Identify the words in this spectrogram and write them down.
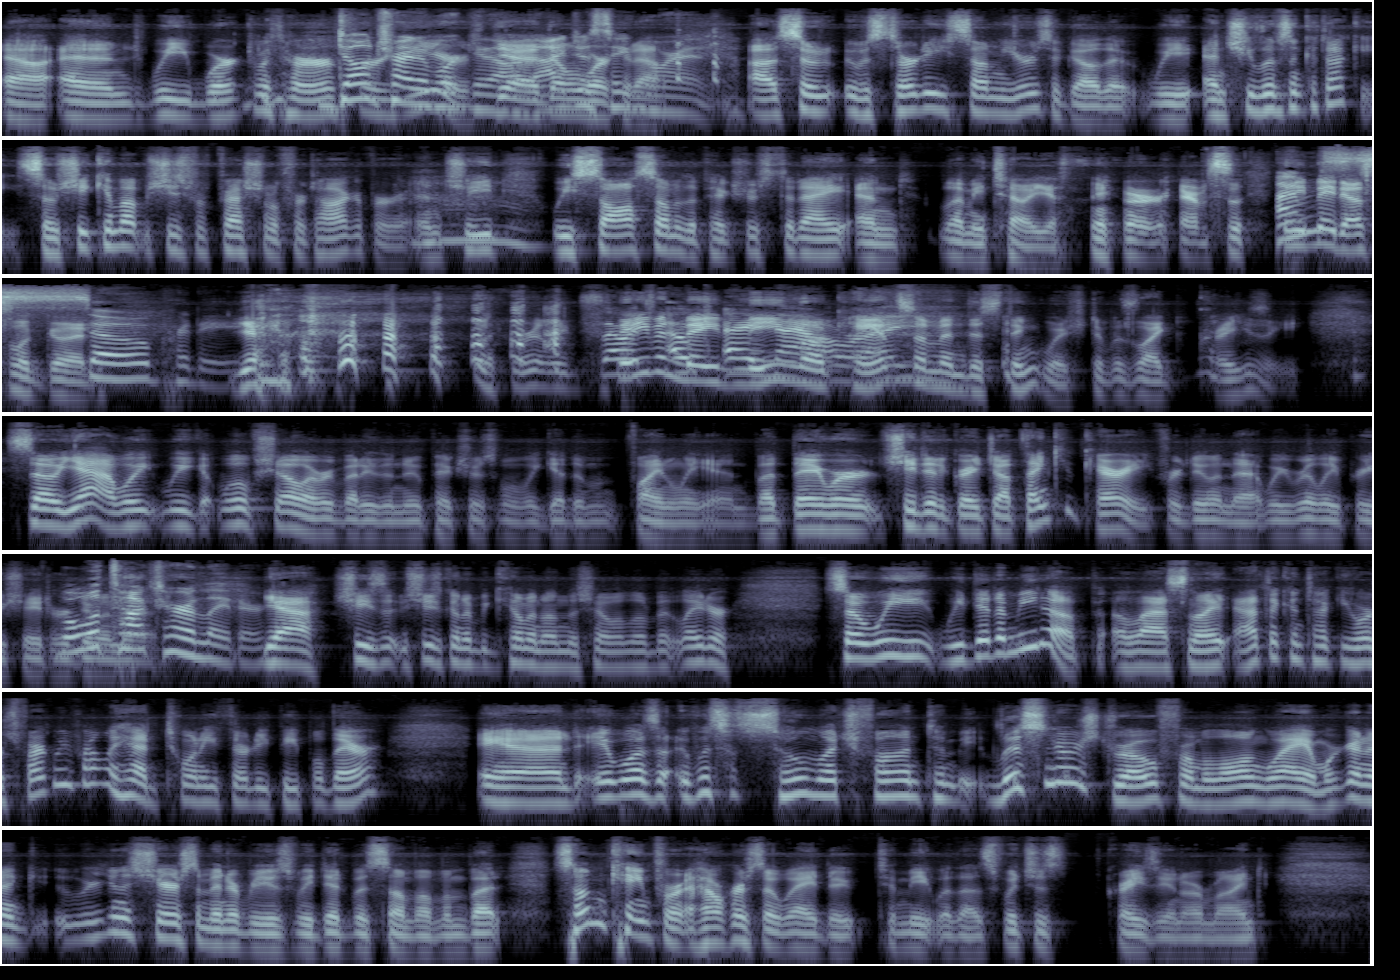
Uh, and we worked with her. Don't try to work it out. Yeah, don't just work it out. it. Uh, so it was 30 some years ago that we, and she lives in Kentucky. So she came up, she's a professional photographer. And she, Oh. we saw some of the pictures today. And let me tell you, they were absolutely, they I'm made us look good. So pretty. yeah. Like, really, So they even made me now, look right? handsome and distinguished. It was like crazy. So yeah, we we we'll show everybody the new pictures when we get them finally in. But they were she did a great job. Thank you, Carri, for doing that. We really appreciate her. Well, we'll talk that. to her later. Yeah, she's she's going to be coming on the show a little bit later. So we we did a meetup uh, last night at the Kentucky Horse Park. We probably had 20, 30 people there. And it was it was so much fun to meet. Listeners drove from a long way, and we're gonna we're gonna share some interviews we did with some of them. But some came from hours away to to meet with us, which is crazy in our mind.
